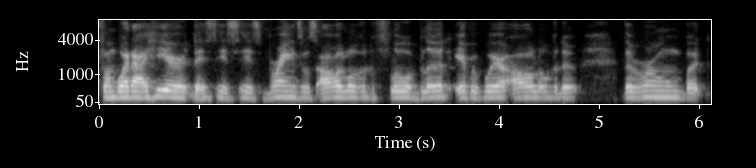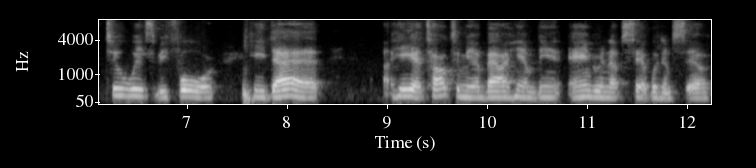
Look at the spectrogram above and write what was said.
From what I hear, his, his brains was all over the floor, blood everywhere, all over the, the room. But two weeks before he died, he had talked to me about him being angry and upset with himself.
